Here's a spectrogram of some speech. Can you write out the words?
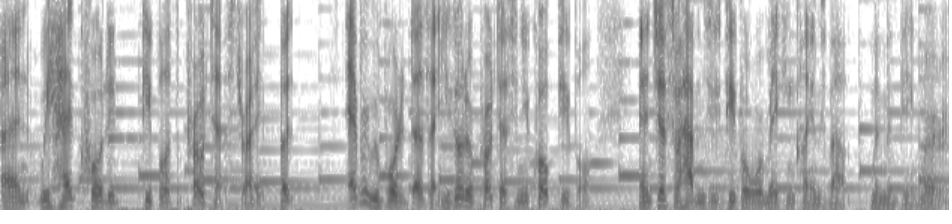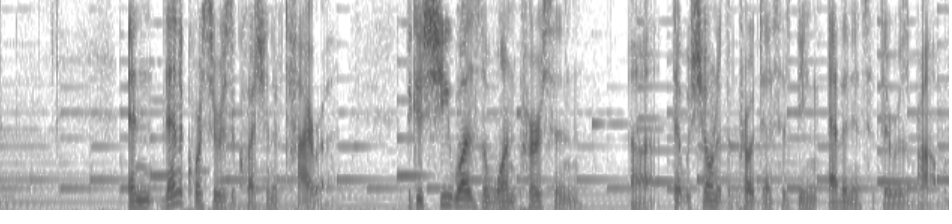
And we had quoted people at the protest, right? But every reporter does that. You go to a protest and you quote people. And it just so happens these people were making claims about women being murdered. And then, of course, there was the question of Tyra, because she was the one person uh, that was shown at the protest as being evidence that there was a problem.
